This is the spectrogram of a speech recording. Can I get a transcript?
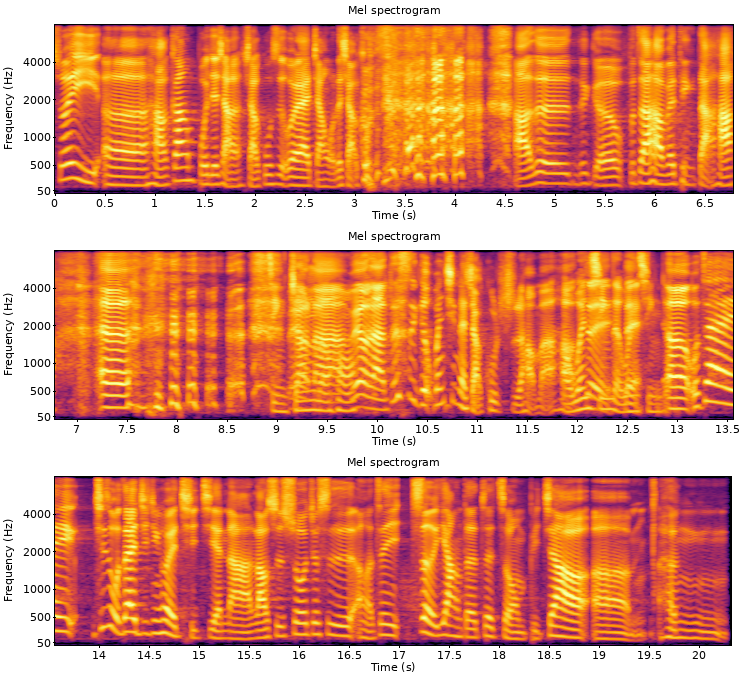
所以呃，好，刚刚伯姐讲小故事，我也来讲我的小故事。好，这那个不知道他会不会听到哈？呃，紧张啦，没有啦，这是一个温馨的小故事，好吗？好，温馨的，温馨的。呃，我在其实我在基金会期间呐、啊，老实说，就是呃，这这样的这种比较呃很。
